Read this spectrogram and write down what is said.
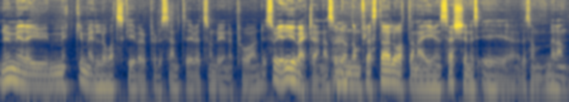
Numera är det ju mycket mer låtskrivare och producentdrivet som du är inne på. Så är det ju verkligen. Alltså Mm. de, de flesta låtarna är ju en session i, i, liksom, mellan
